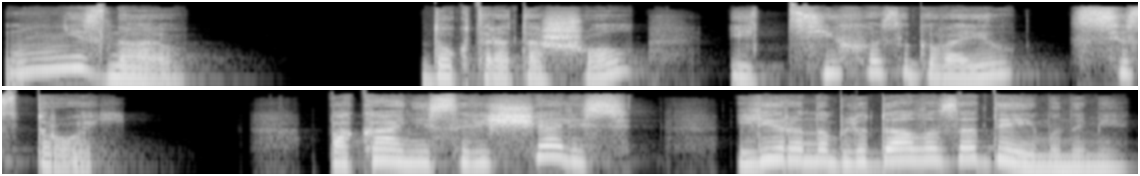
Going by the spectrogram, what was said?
Не знаю. Доктор отошел и тихо заговорил с сестрой. Пока они совещались, Лира наблюдала за Деймонами.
